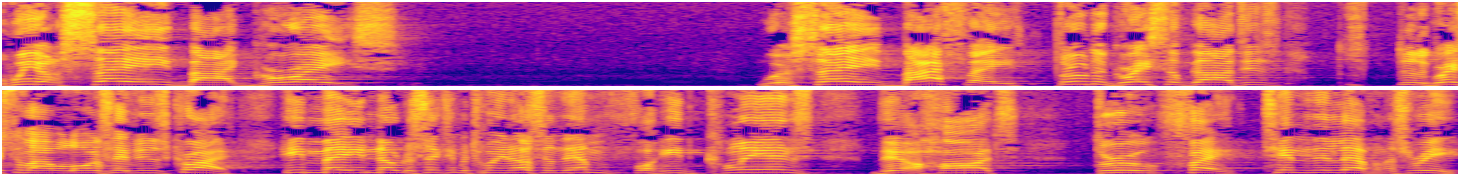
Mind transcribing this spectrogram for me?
we are saved by grace. We're saved by faith through the grace of God, Jesus, through the grace of our Lord and Savior Jesus Christ. He made no distinction between us and them, for he cleansed their hearts through faith. 10 and 11, let's read.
